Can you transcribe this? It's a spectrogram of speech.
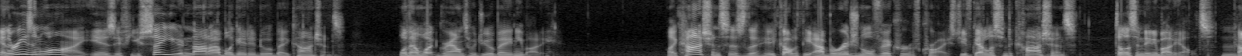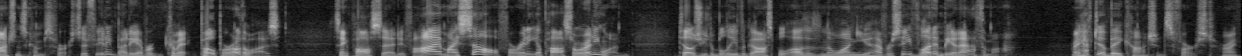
And the reason why is if you say you're not obligated to obey conscience, well, then what grounds would you obey anybody? Like conscience is the he called it the aboriginal vicar of Christ. You've got to listen to conscience to listen to anybody else. Hmm. Conscience comes first. If anybody ever commit pope or otherwise, St. Paul said, if I myself or any apostle or anyone tells you to believe a gospel other than the one you have received, let him be anathema. Right? You have to obey conscience first, right?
